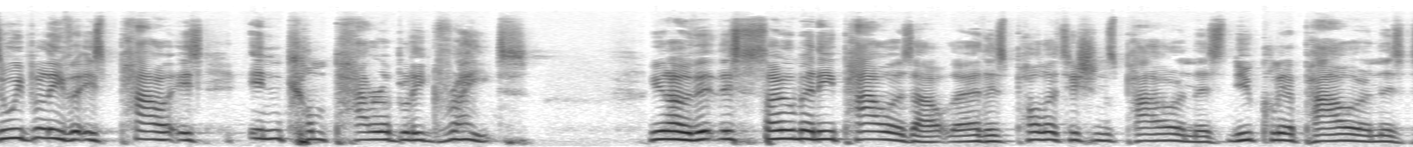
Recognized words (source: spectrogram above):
Do we believe that His power is incomparably great? You know, there's so many powers out there. There's politicians' power, and there's nuclear power, and there's,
